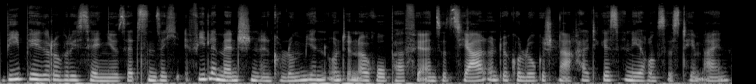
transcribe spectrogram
Wie Pedro Briceño setzen sich viele Menschen in Kolumbien und in Europa für ein sozial und ökologisch nachhaltiges Ernährungssystem ein.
